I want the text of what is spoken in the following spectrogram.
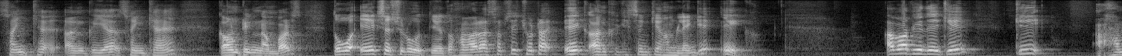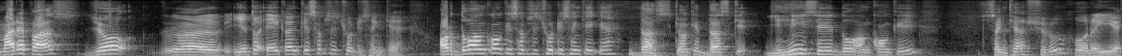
संख्या, अंक या संख्या है काउंटिंग नंबर्स तो वो एक से शुरू होती हैं। तो हमारा सबसे छोटा एक अंक की संख्या हम लेंगे एक। अब आप ये देखिए कि हमारे पास जो ये तो एक अंक की सबसे छोटी संख्या है। और दो अंकों की सबसे छोटी संख्या क्या है? दस, क्योंकि दस के, यहीं से दो अंकों की संख्या शुरू हो रही है।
